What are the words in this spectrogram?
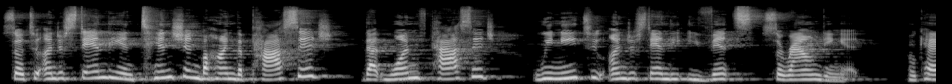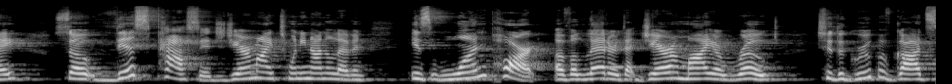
So to understand the intention behind the passage, that one passage, we need to understand the events surrounding it. Okay? So this passage, Jeremiah 29, 11, is one part of a letter that Jeremiah wrote to the group of God's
